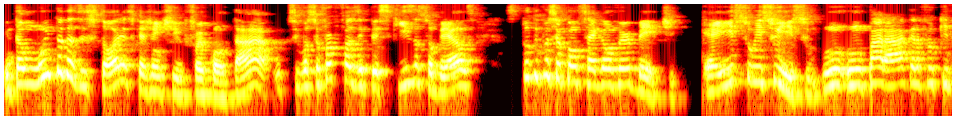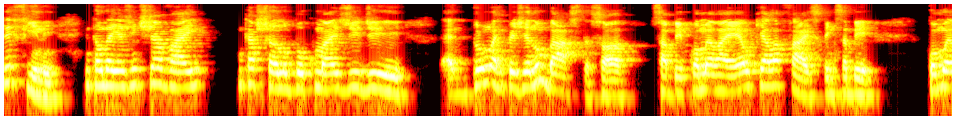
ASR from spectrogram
Então, muitas das histórias que a gente foi contar, se você for fazer pesquisa sobre elas, tudo que você consegue é um verbete. É isso, isso, isso. Um, um parágrafo que define. Então, daí a gente já vai encaixando um pouco mais de. de é, para um RPG não basta só saber como ela é, o que ela faz. Tem que saber como é,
